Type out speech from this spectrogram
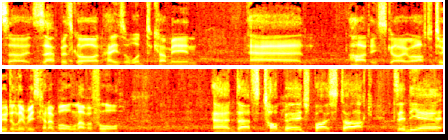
So Zampa's gone, Hazlewood to come in, and Harding's going, well, after two deliveries, can I ball another four? And that's top edged by Starc. It's in the air,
